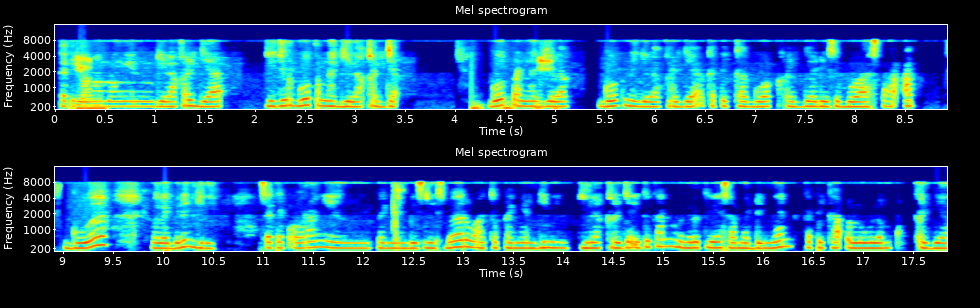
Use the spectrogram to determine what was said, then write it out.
ketika gimana? ngomongin gila kerja, jujur gue pernah gila kerja. Gue pernah gila, gue pernah gila kerja ketika gue kerja di sebuah startup. Gue nge-labelin gini, setiap orang yang pengen bisnis baru atau pengen gini, gila kerja itu kan menurut gue sama dengan ketika lu lem- kerja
